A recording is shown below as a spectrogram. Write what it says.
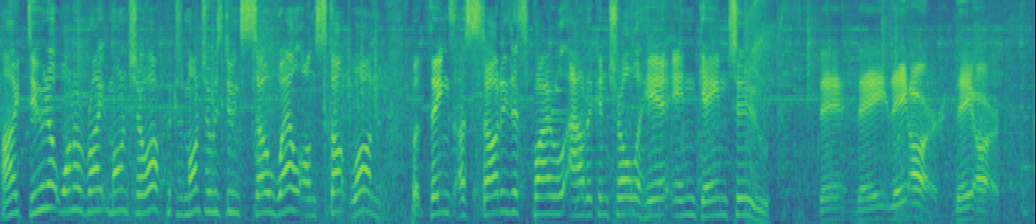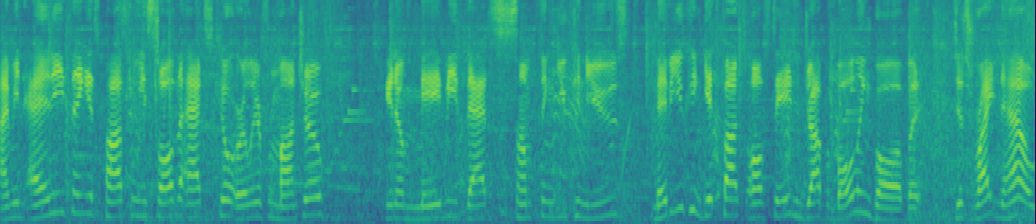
I do not want to write Moncho off because Moncho is doing so well on stock one, but things are starting to spiral out of control here in game two. They, they, they are. They are. I mean, anything is possible. We saw the axe kill earlier from Moncho. You know, maybe that's something you can use. Maybe you can get Fox off stage and drop a bowling ball, but just right now,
